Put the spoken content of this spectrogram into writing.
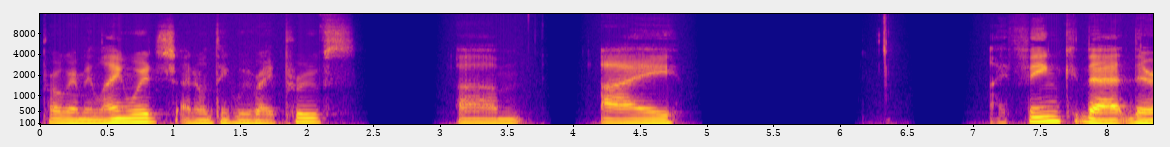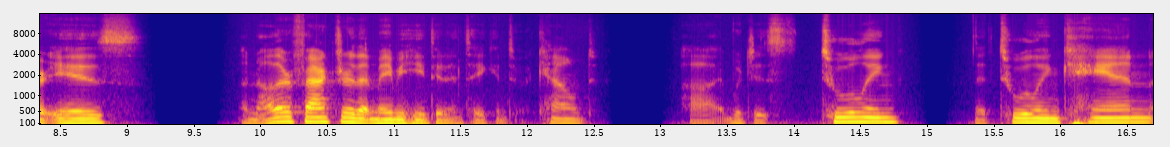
programming language. I don't think we write proofs. Um, I I think that there is another factor that maybe he didn't take into account, uh, which is tooling. That tooling can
